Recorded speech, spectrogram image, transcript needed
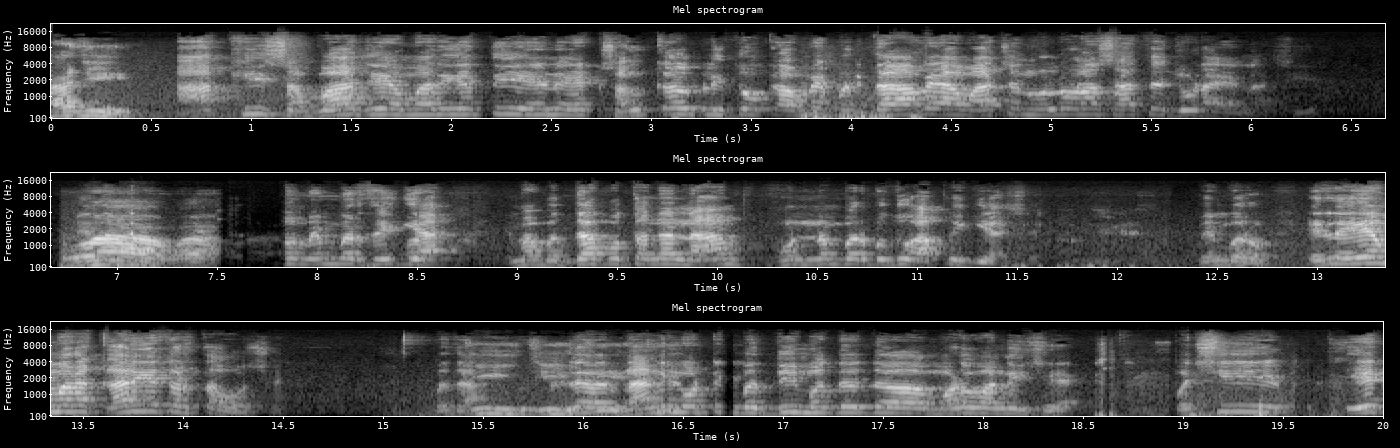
હાજી. આખી સભા જે અમારી હતી એને એક સંકલ્પ લીધો કે અમે બધા હવે આ વાચન વલોણા સાથે જોડાયેલા છીએ. વાહ વાહ. મેમ્બર થઈ ગયા. એમાં બધા પોતાના નામ ફોન નંબર બધું આપી ગયા છે. મેમ્બરો. એટલે એ અમારા કાર્યકર્તાઓ છે. બધા. એટલે નાની મોટી બધી મદદ મળવાની છે. પછી એક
